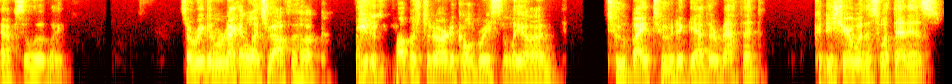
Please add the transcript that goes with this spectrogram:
Absolutely. So, Regan, we're not going to let you off the hook. You just published an article recently on two by two together method. Could you share with us what that is?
